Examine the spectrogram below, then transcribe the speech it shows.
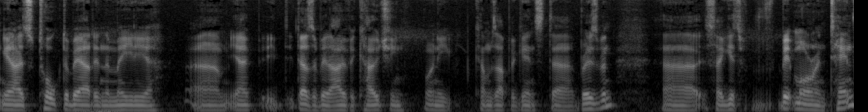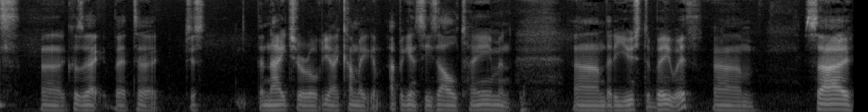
you know, is talked about in the media. Um, you know, he does a bit of over coaching when he comes up against uh, Brisbane. Uh, so it gets a bit more intense because that, that uh, just the nature of you know coming up against his old team and um, that he used to be with. Um, so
